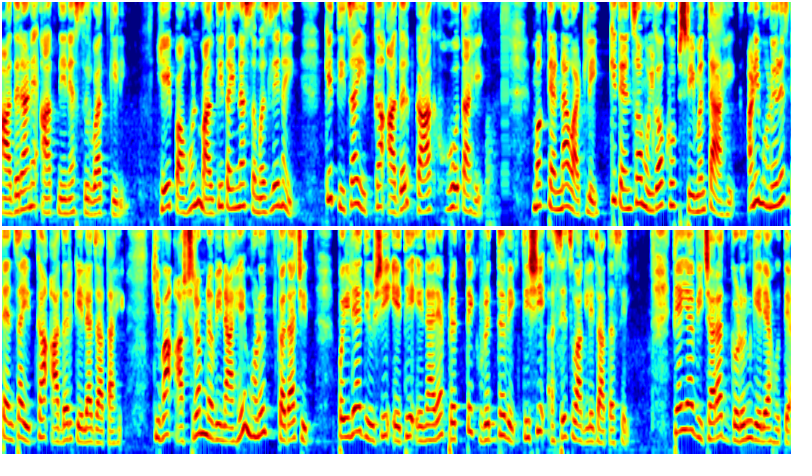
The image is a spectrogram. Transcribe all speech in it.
आदराने आत नेण्यास सुरुवात केली. हे पाहून मालतीताईंना समजले नाही की तिचा इतका आदर का होत आहे? मग त्यांना वाटले की त्यांचा मुलगा खूप श्रीमंत आहे आणि म्हणूनच त्यांचा इतका आदर केला जात आहे. किंवा आश्रम नवीन आहे म्हणून कदाचित पहिल्या दिवशी येथे येणाऱ्या प्रत्येक वृद्ध व्यक्तीशी असेच वागले जात असेल. त्या या विचारात गडून गेल्या होत्या.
